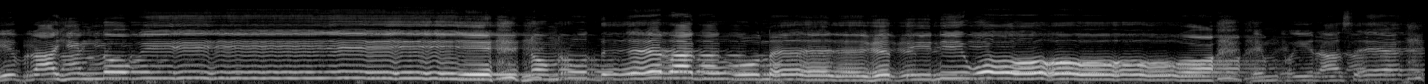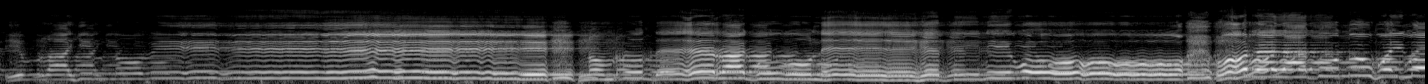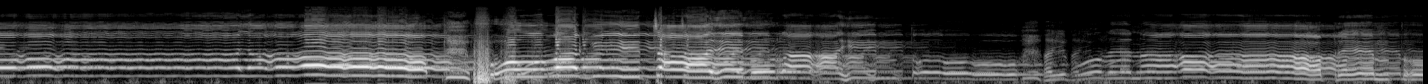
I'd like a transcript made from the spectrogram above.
ইব্রাহিম নবী। নমরুদের আগুনে তিনি ও কইরাছে ইব্রাহিম নবী। নমরুদের আগুনে তিনি ও ওরে আগুন হইল। ফুলবাগিচায় ইব্রাহিম তো। ভরে না, প্রেম তো।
